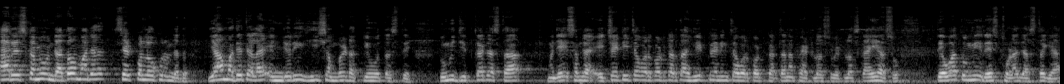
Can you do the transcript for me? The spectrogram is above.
हा रेस कमी होऊन जातो माझ्या सेट पण लवकर होऊन जातो. यामध्ये त्याला इंजुरी ही शंभर टक्के होत असते. तुम्ही जितका जास्त म्हणजे समजा एच आय टीचा वर्कआउट करता ही ट्रेनिंगचा वर्कआउट करताना फॅट लॉस वेट लॉस काही असो तेव्हा तुम्ही रेस थोडा जास्त घ्या.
